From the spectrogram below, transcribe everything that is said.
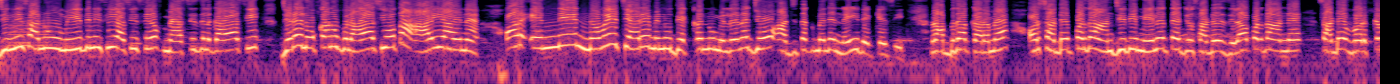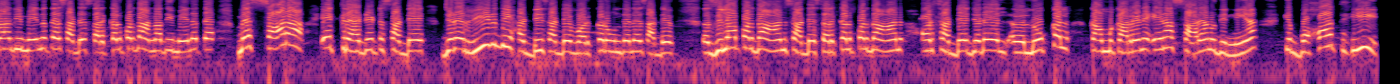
ਜਿੰਨੀ ਸਾਨੂੰ ਉਮੀਦ ਨਹੀਂ ਸੀ, ਅਸੀਂ ਸਿਰਫ ਮੈਸੇਜ ਲਗਾਇਆ ਸੀ, ਜਿਹੜੇ ਲੋਕਾਂ ਨੂੰ ਬੁਲਾਇਆ ਸੀ, ਉਹ ਤਾਂ ਆ ਹੀ ਆਏ ਨੇ। ਔਰ ਇੰਨੇ ਨਵੇਂ ਚਿਹਰੇ ਮੈਨੂੰ ਦੇਖਣ ਨੂੰ ਮਿਲ ਨੇ, ਜੋ ਅੱਜ ਤੱਕ ਮੈंने ਨਹੀਂ ਦੇਖੇ ਸੀ। ਰੱਬ ਦਾ ਕਰਮ ਹੈ, ਔਰ ਸਾਡੇ ਪ੍ਰਧਾਨ ਜੀ ਦੀ ਮਿਹਨਤ ਹੈ, ਜੋ ਸਾਡੇ ਜ਼ਿਲ੍ਹਾ ਪ੍ਰਧਾਨ ਨੇ, ਸਾਡੇ ਵਰਕਰਾਂ ਦੀ ਮਿਹਨਤ ਹੈ, ਸਾਡੇ ਸਰਕਲ ਪ੍ਰਧਾਨਾਂ ਦੀ ਮਿਹਨਤ ਹੈ, ਮੈਂ ਸਾਰਾ ਇਹ ਕ੍ਰੈਡਿਟ ਸਾਡੇ ਜਿਹੜੇ ਰੀੜ ਦੀ ਹੱਡੀ ਸਾਡੇ ਵਰਕਰ ਹੁੰਦੇ ਨੇ, ਸਾਡੇ ਜ਼ਿਲ੍ਹਾ ਪ੍ਰਧਾਨ, ਸਾਡੇ ਸਰਕਲ ਪ੍ਰਧਾਨ, ਔਰ ਸਾਡੇ ਜਿਹੜੇ ਲੋਕਲ ਕੰਮ ਕਰ ਰਹੇ ਨੇ, ਇਹਨਾਂ ਸਾਰਿਆਂ ਨੂੰ ਦਿੰਨੀ ਆ ਕਿ ਬਹੁਤ ਹੀ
